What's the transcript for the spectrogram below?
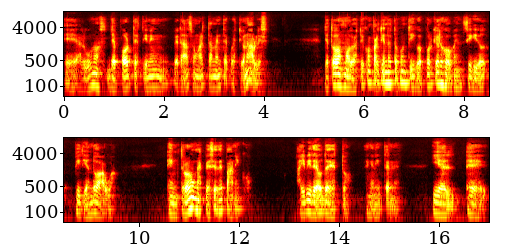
Eh, algunos deportes tienen, ¿verdad? Son altamente cuestionables. De todos modos, estoy compartiendo esto contigo porque el joven siguió pidiendo agua. Entró en una especie de pánico. Hay videos de esto en el internet. Y él eh,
